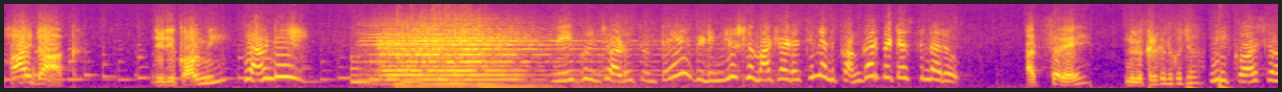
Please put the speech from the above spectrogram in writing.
hi doc did you call me ఏమండి మీ గురించి అడుగుతుంటే వీళ్ళు ఇంగ్లీష్లో మాట్లాడేసి నన్ను కంగారు పెట్టేస్తున్నారు. అది సరే నువ్వు ఎక్కడికి వచ్చావు? మీకోసం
